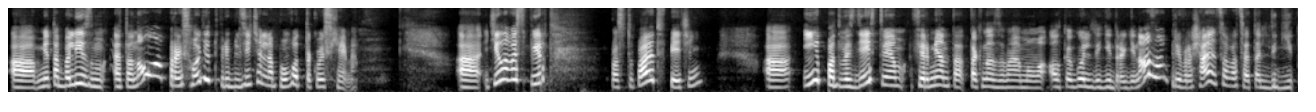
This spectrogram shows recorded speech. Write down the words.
А, метаболизм этанола происходит приблизительно по вот такой схеме. А, этиловый спирт поступают в печень, и под воздействием фермента так называемого алкоголь-дегидрогеназа превращается в ацетальдегид.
